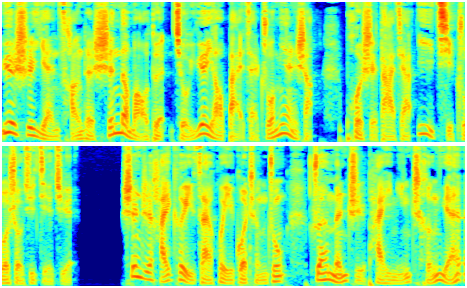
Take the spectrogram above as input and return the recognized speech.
越是掩藏着深的矛盾，就越要摆在桌面上，迫使大家一起着手去解决。甚至还可以在会议过程中专门指派一名成员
